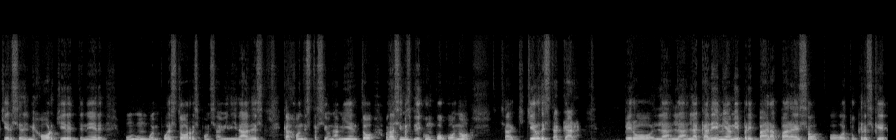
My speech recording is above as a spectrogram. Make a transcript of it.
quiere ser el mejor, quiere tener un, buen puesto, responsabilidades, cajón de estacionamiento. O sea, así me explico un poco, ¿no? O sea, quiero destacar, pero la, la, academia me prepara para eso o, tú crees que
